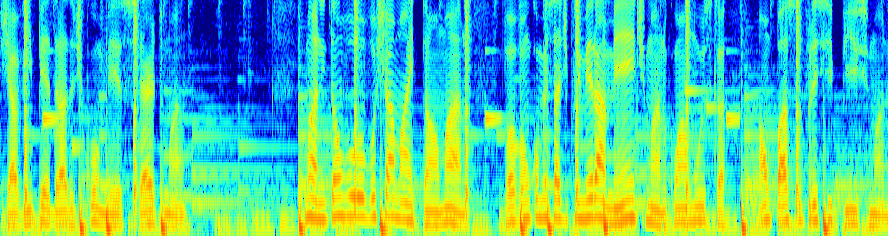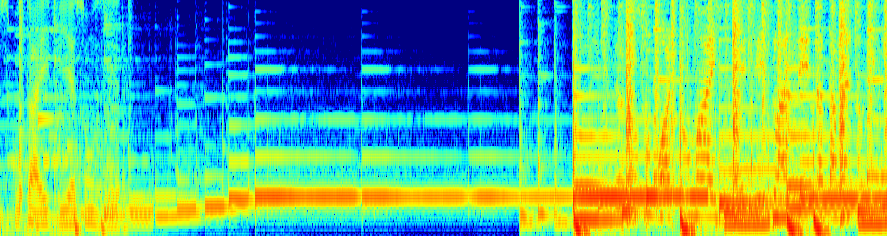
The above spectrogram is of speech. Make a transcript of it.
já vem pedrada de começo, certo, mano? Mano, então vou, vou chamar então, mano. vamos começar de primeiramente, mano, com a música A um Passo do Precipício, mano. Escuta aí que é sonzeira. Eu não suporto mais, esse planeta tá mais do que esquisito.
